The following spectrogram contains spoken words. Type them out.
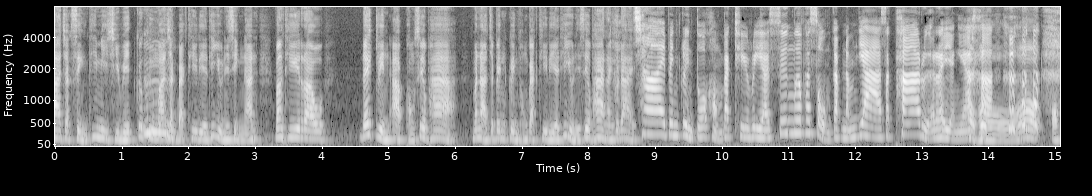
าจากสิ่งที่มีชีวิตก็คืออมมาจากแบคทีเรียที่อยู่ในสิ่งนั้น บางทีเราได้กลิ่นอับของเสื้อผ้า มันอาจจะเป็นกลิ่นของแบคทีเรียที่อยู่ในเสื้อผ้านั้นก็ได้ ใช่เป็นกลิ่นตัวของแบคทีเรีย ซึ่งเมื่อผสมกับน้ำยาซักผ้าหรืออะไรอย่างเงี้ยโอ้โหค่ะอบ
